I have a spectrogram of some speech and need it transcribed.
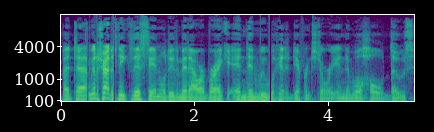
But uh, I'm going to try to sneak this in. We'll do the mid hour break, and then we will hit a different story, and then we'll hold those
